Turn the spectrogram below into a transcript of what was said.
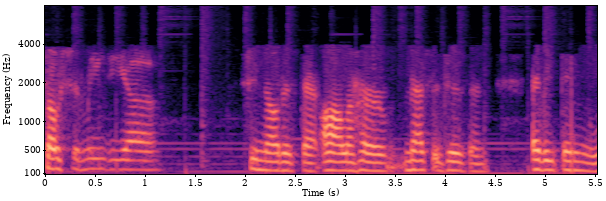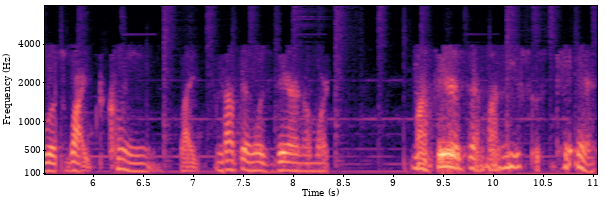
social media. She noticed that all of her messages and everything was wiped clean, like nothing was there no more. My fear is that my niece is dead.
